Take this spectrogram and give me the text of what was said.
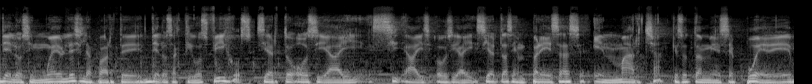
de los inmuebles y la parte de los activos fijos, ¿cierto? O si hay, si hay, o si hay ciertas empresas en marcha, que eso también se puede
